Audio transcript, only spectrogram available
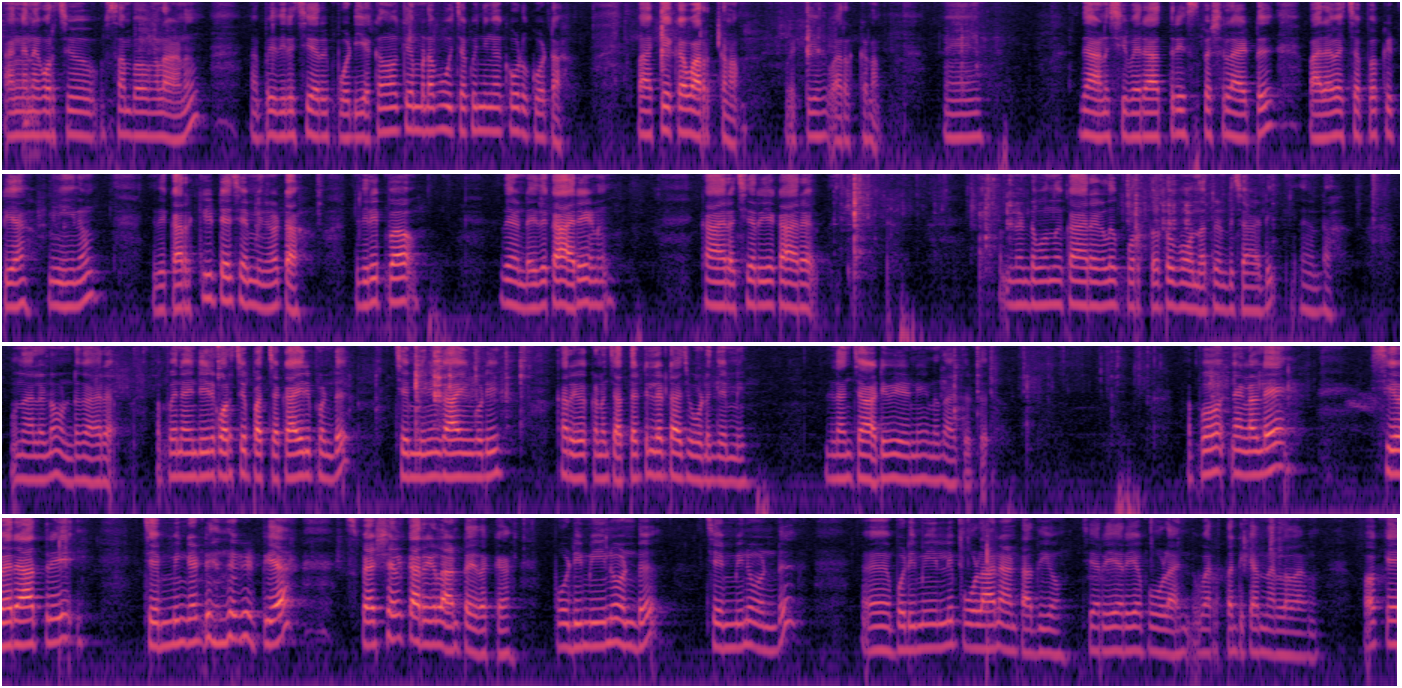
അങ്ങനെ കുറച്ച് സംഭവങ്ങളാണ്. അപ്പോൾ ഇതിൽ ചെറിയ പൊടിയൊക്കെ നോക്കി നമ്മുടെ പൂച്ച കുഞ്ഞുങ്ങൾക്ക് കൊടുക്കും കേട്ടോ ബാക്കിയൊക്കെ വറുക്കണം. വെട്ടി വറുക്കണം. ഇതാണ് ശിവരാത്രി സ്പെഷ്യലായിട്ട് വല വെച്ചപ്പോൾ കിട്ടിയ മീനും. ഇത് കറക്കി കിട്ടിയ ചെമ്മീനും കേട്ടോ. ഇതിലിപ്പോൾ ഇത് കണ്ടോ? ഇത് കാരയാണ്. കാര ചെറിയ കാര. രണ്ട് മൂന്ന് കാരകൾ പുറത്തോട്ട് പോന്നിട്ടുണ്ട് ചാടി. വേണ്ട മൂന്നാലെണ്ണം ഉണ്ട് കാര. അപ്പോൾ അതിന്റെ കുറച്ച് പച്ചക്കായിരിപ്പുണ്ട് ചെമ്മീനും കായും കൂടി കറി വെക്കണം. ചത്തട്ടില്ലട്ടാ ചൂടൻ ചെമ്മീൻ. എല്ലാം ചാടി വീണയാണ് താഴത്തോട്ട്. അപ്പോൾ ഞങ്ങളുടെ ശിവരാത്രി ചെമ്മീൻ കട്ടിൽ നിന്ന് കിട്ടിയ സ്പെഷ്യൽ കറികളാണ് കേട്ടോ ഇതൊക്കെ. പൊടിമീനും ഉണ്ട് ചെമ്മീനും ഉണ്ട്. പൊടിമീനിൽ പൂളാനാണ് കേട്ടോ അധികം. ചെറിയ ചെറിയ പൂളാൻ വറുത്തടിക്കാൻ നല്ലതാണ്. ഓക്കേ.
